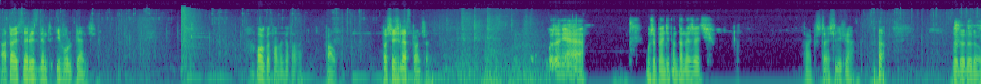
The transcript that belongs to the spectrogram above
A to jest Resident Evil 5. O, gotowe, gotowe. V. To się źle skończy. Może nie. Może będzie tam dane żyć. Tak, szczęśliwie. du, du, du, dum.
